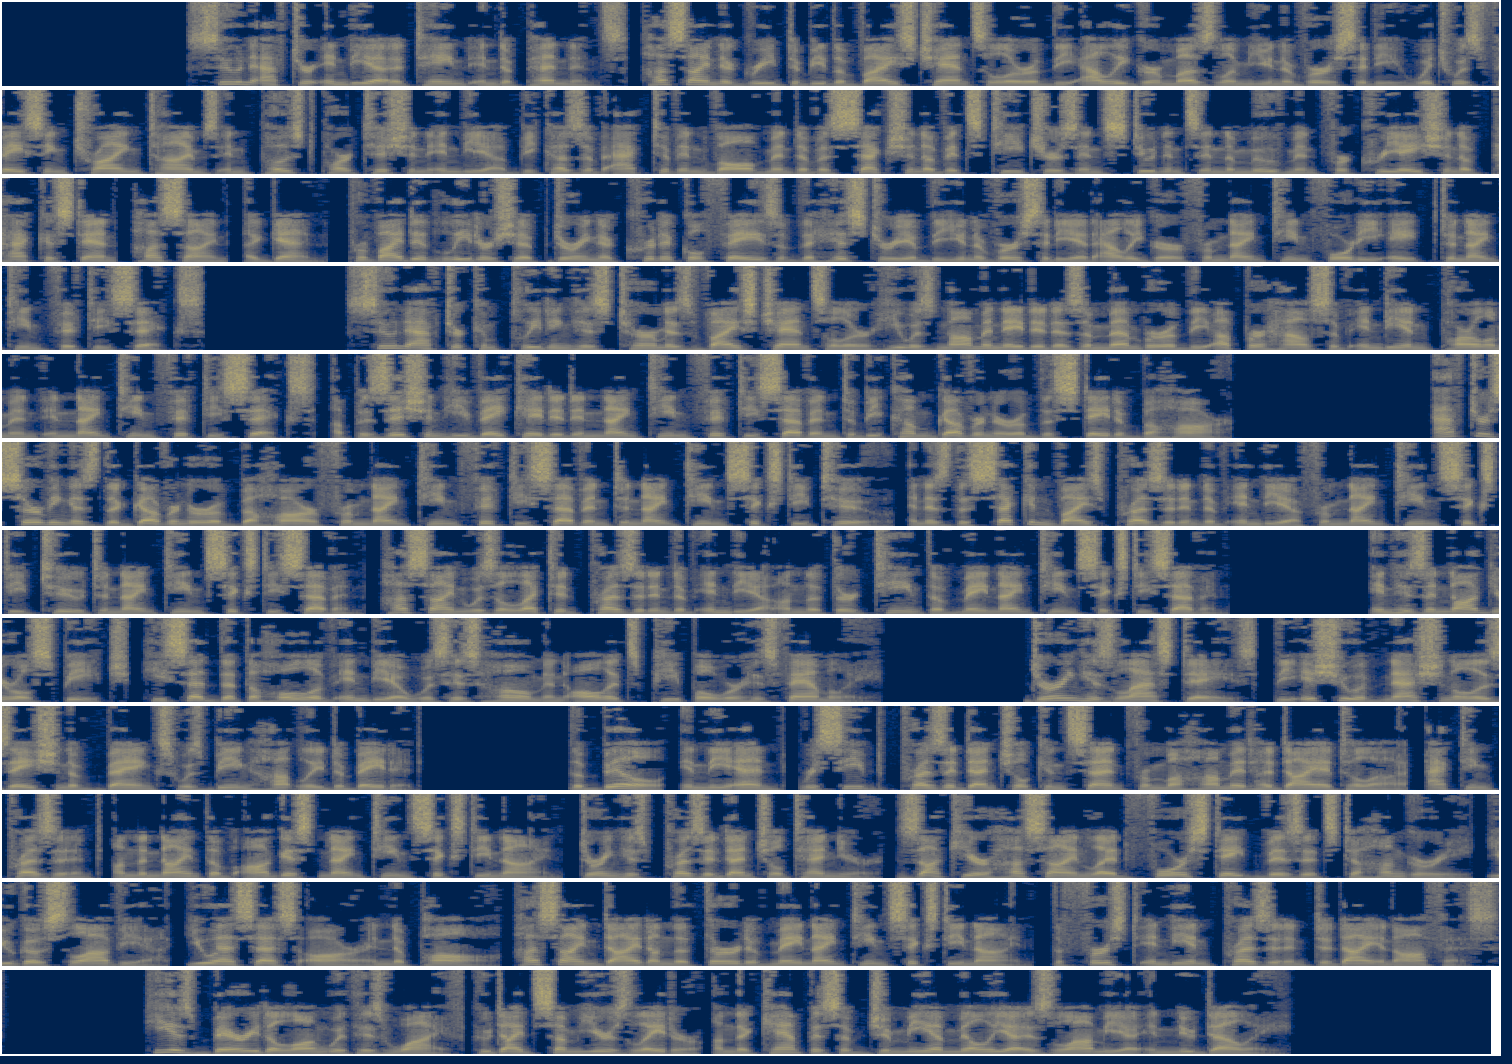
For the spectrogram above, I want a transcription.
Soon after India attained independence, Husain agreed to be the vice-chancellor of the Aligarh Muslim University which was facing trying times in post-partition India because of active involvement of a section of its teachers and students in the movement for creation of Pakistan. Husain, again, provided leadership during a critical phase of the history of the university at Aligarh from 1948 to 1956. Soon after completing his term as Vice-Chancellor he was nominated as a member of the Upper House of Indian Parliament in 1956, a position he vacated in 1957 to become Governor of the state of Bihar. After serving as the governor of Bihar from 1957 to 1962, and as the second vice president of India from 1962 to 1967, Husain was elected President of India on 13 May 1967. In his inaugural speech, he said that the whole of India was his home and all its people were his family. During his last days, the issue of nationalisation of banks was being hotly debated. The bill, in the end, received presidential consent from Muhammad Hidayatullah, acting president, on 9 August 1969. During his presidential tenure, Zakir Husain led four state visits to Hungary, Yugoslavia, USSR, and Nepal. Husain died on 3 May 1969, the first Indian president to die in office. He is buried along with his wife, who died some years later, on the campus of Jamia Millia Islamia in New Delhi.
